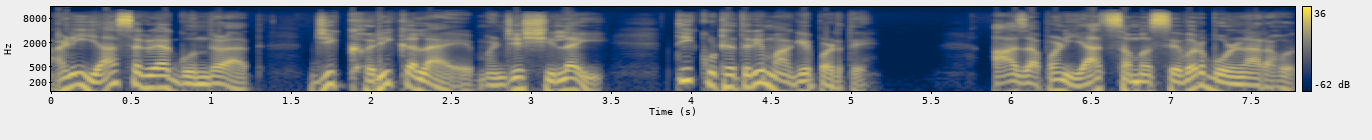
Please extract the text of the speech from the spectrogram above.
आणि या सगळ्या गोंधळात जी खरी कला आहे म्हणजे शिलाई ती कुठेतरी मागे पडते. आज आपण याच समस्येवर बोलणार आहोत.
